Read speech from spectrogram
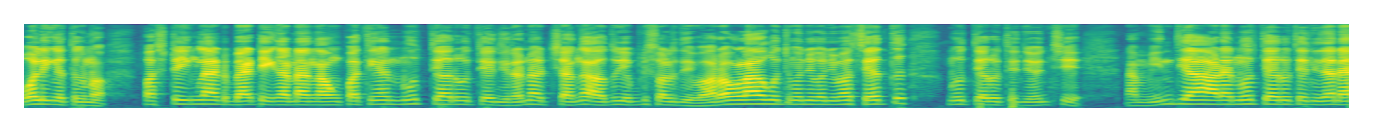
போலிங் எடுத்துக்கணும். ஃபஸ்ட்டு இங்கிலாந்து பேட்டிங் ஆனாங்க அவங்க பார்த்தீங்கன்னா நூற்றி அறுபத்தி அஞ்சு ரன் அடிச்சாங்க. அதுவும் எப்படி சொல்கிறது வரவங்களாம் கொஞ்சம் கொஞ்சம் கொஞ்சமாக சேர்த்து நூற்றி அறுபத்தஞ்சு வந்துச்சு. நம்ம இந்தியா ஆட நூற்றி அறுபத்தஞ்சு தானே?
